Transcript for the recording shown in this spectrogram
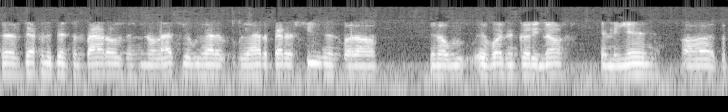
there's definitely been some battles, and you know, last year we had a we had a better season, but um, you know, it wasn't good enough in the end. Uh, the,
